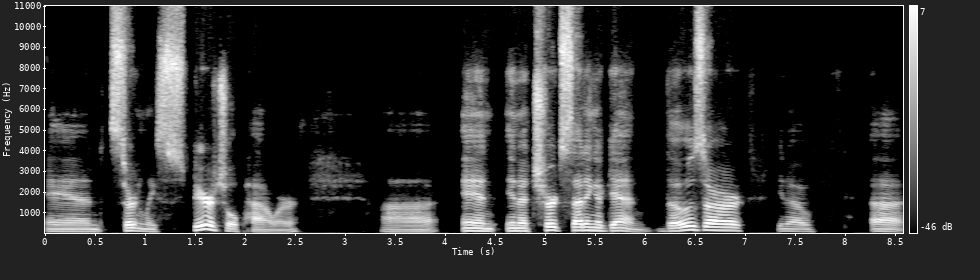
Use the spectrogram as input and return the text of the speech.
and certainly spiritual power. Uh, and in a church setting, again, those are, you know, uh,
